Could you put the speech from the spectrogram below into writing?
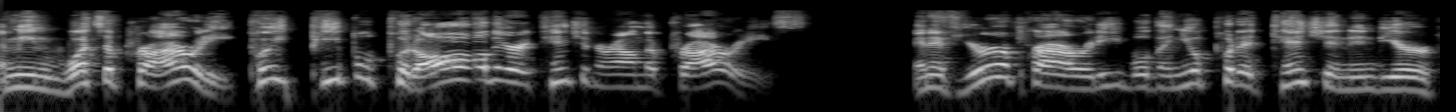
I mean, what's a priority? Put, people put all their attention around the priorities. And if you're a priority, well, then you'll put attention into your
